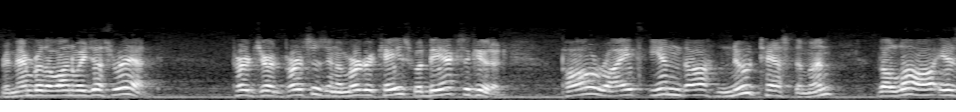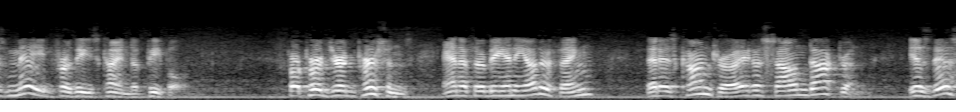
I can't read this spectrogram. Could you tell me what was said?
Remember the one we just read. Perjured persons in a murder case would be executed. Paul writes in the New Testament the law is made for these kind of people, for perjured persons, and if there be any other thing that is contrary to sound doctrine. Is this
